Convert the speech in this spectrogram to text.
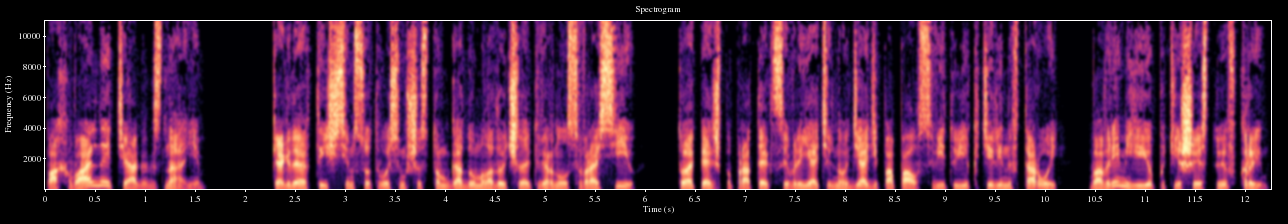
Похвальная тяга к знаниям. Когда в 1786 году молодой человек вернулся в Россию, то опять же по протекции влиятельного дяди попал в свиту Екатерины II во время ее путешествия в Крым.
